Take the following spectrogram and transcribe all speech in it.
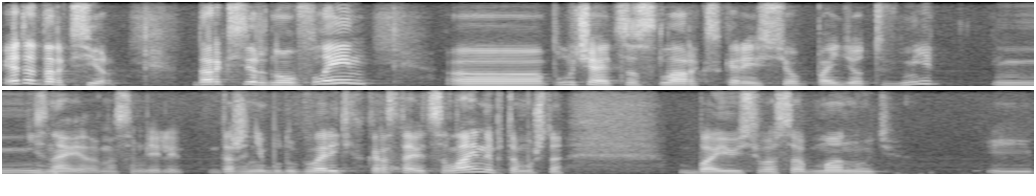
Это Дарксир. Дарксир на оффлейн. Э, получается, Сларк, скорее всего, пойдет в мид. Не знаю, на самом деле. Даже не буду говорить, как расставятся лайны, потому что боюсь вас обмануть и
